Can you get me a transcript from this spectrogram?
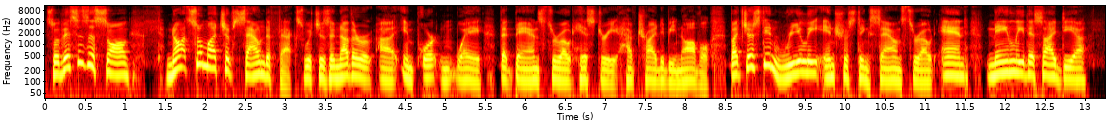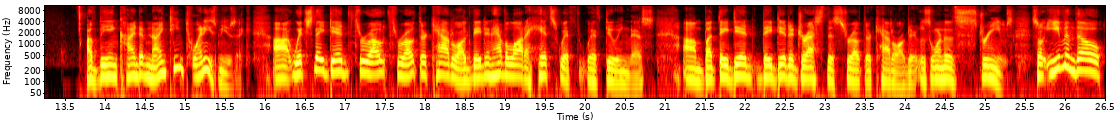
So this is a song not so much of sound effects, which is another uh, important way that bands throughout history have tried to be novel, but just in really interesting sounds throughout, and mainly this idea of being kind of 1920s music, uh, which they did throughout throughout their catalog. They didn't have a lot of hits with with doing this, um, but they did they did address this throughout their catalog. It was one of the streams. So even though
